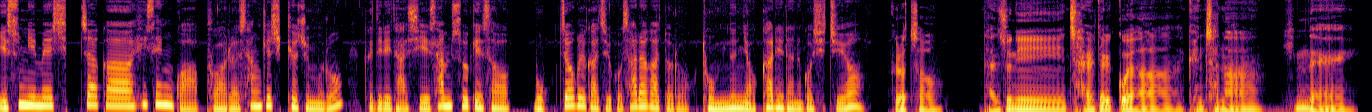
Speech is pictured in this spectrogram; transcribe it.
예수님의 십자가 희생과 부활을 상기시켜 주므로 그들이 다시 삶 속에서 목적을 가지고 살아가도록 돕는 역할이라는 것이지요. 그렇죠. 단순히 잘 될 거야, 괜찮아, 힘내.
